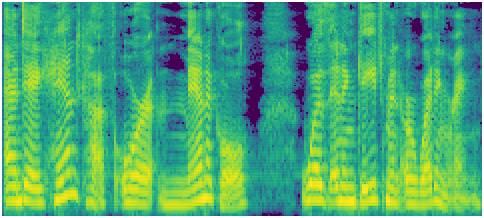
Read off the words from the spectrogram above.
and a handcuff or manacle was an engagement or wedding ring.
